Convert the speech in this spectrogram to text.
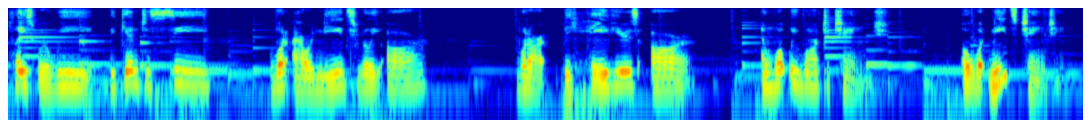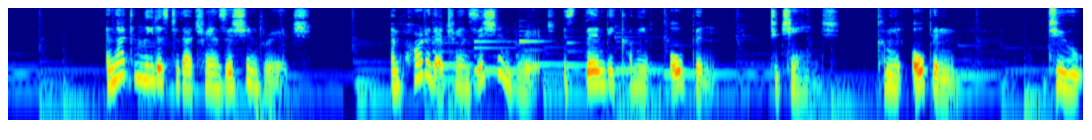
place where we begin to see what our needs really are what our behaviors are, and what we want to change or what needs changing. And that can lead us to that transition bridge. And part of that transition bridge is then becoming open to change, coming open to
